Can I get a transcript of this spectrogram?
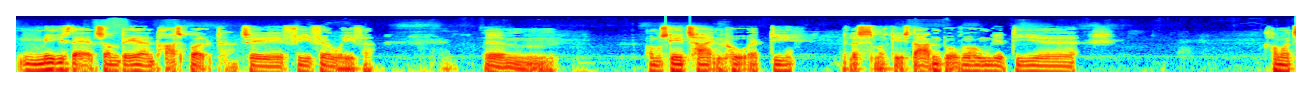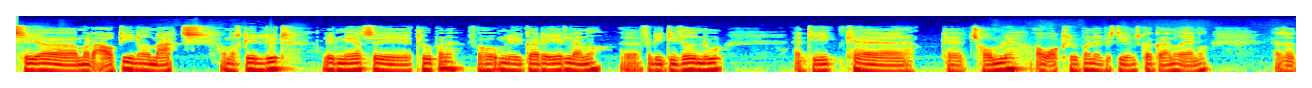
mest af alt som, det er en presbold til FIFA og UEFA. Øhm, og måske et tegn på, at de, eller måske starten på forhåbentlig, at de øh, kommer til at måtte afgive noget magt, og måske lytte lidt mere til klubberne. Forhåbentlig gør det et eller andet, øh, fordi de ved nu, at de ikke kan kan trumle over klubberne, hvis de ønsker at gøre noget andet. Altså,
